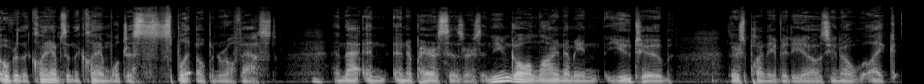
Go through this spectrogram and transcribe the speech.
over the clams, and the clam will just split open real fast. And that and, and a pair of scissors. And you can go online, I mean, YouTube, there's plenty of videos, you know, like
